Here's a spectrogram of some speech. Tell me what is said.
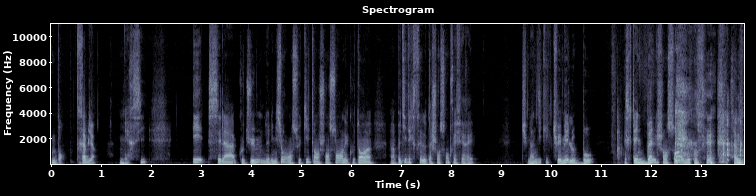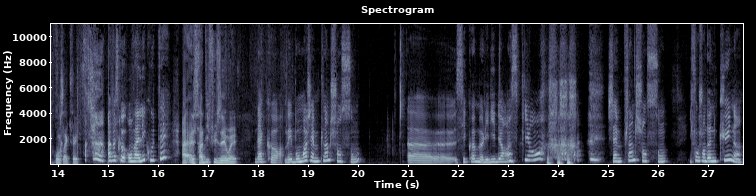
Bon, très bien. Merci. Et c'est la coutume de l'émission. On se quitte en chanson en écoutant un, un petit extrait de ta chanson préférée. Tu m'as indiqué que tu aimais le beau. Est-ce que tu as une belle chanson à nous, con- à nous consacrer? Ah, parce qu'on va l'écouter? Ah, Elle sera diffusée, ouais. D'accord. Mais bon, moi, j'aime plein de chansons. Euh, c'est comme les leaders inspirants. j'aime plein de chansons. Il faut que j'en donne qu'une.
